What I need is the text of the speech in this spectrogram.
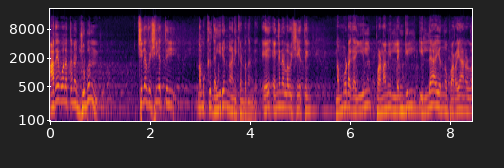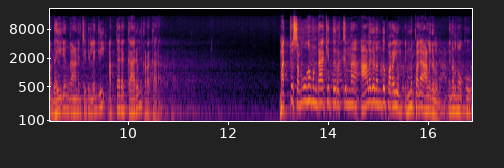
അതേപോലെ തന്നെ ജുബൻ ചില വിഷയത്തിൽ നമുക്ക് ധൈര്യം കാണിക്കേണ്ടതുണ്ട്. എങ്ങനെയുള്ള വിഷയത്തിൽ? നമ്മുടെ കയ്യിൽ പണമില്ലെങ്കിൽ ഇല്ല എന്ന് പറയാനുള്ള ധൈര്യം കാണിച്ചിട്ടില്ലെങ്കിൽ അത്തരക്കാരും കടക്കാരാണ്. മറ്റു സമൂഹം ഉണ്ടാക്കി തീർക്കുന്ന ആളുകൾ എന്ത് പറയും? ഇന്ന് പല ആളുകളും. നിങ്ങൾ നോക്കൂ.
